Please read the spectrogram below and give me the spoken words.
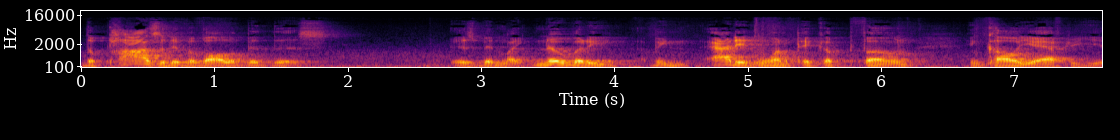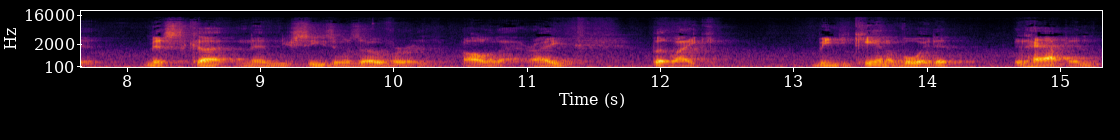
the positive of all of this has been like nobody. I mean, I didn't want to pick up the phone and call you after you missed the cut and then your season was over and all of that, right? But like, I mean, you can't avoid it. It happened.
